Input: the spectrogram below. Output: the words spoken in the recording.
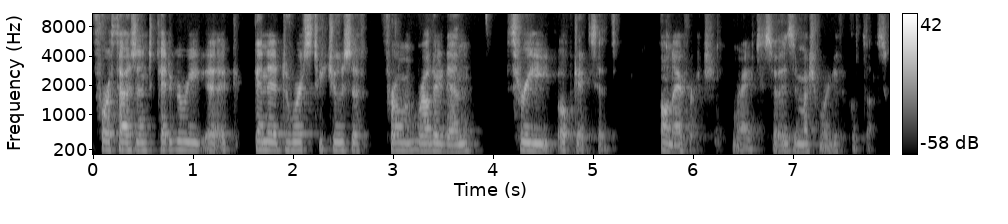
4,000 category uh, candidate words to choose from rather than three object sets on average, right? So it's a much more difficult task.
